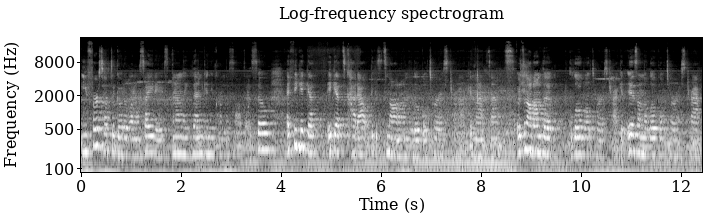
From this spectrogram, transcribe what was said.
You first have to go to Buenos Aires, and only then can you come to Salta. So I think it gets it gets cut out because it's not on the local tourist track in that sense. It's not on the global tourist track. It is on the local tourist track.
